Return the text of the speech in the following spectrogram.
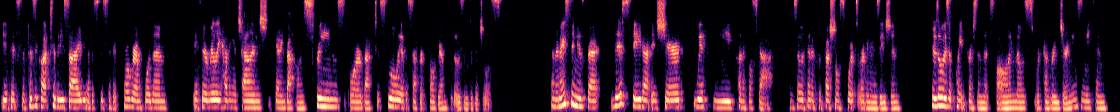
if it's the physical activity side, we have a specific program for them. If they're really having a challenge getting back on screens or back to school, we have a separate program for those individuals. And the nice thing is that this data is shared with the clinical staff. And so within a professional sports organization, there's always a point person that's following those recovery journeys, and we can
